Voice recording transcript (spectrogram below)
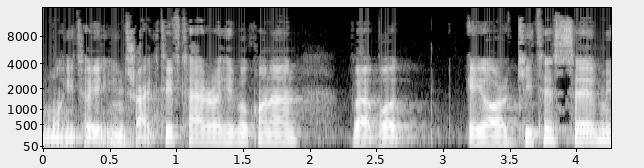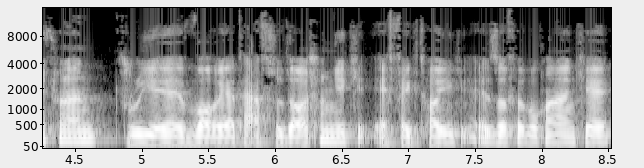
محیط های interactive طراحی بکنن و با ARKit 3 می‌تونن روی واقعیت افزوده هاشون یک افکت هایی اضافه بکنن که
